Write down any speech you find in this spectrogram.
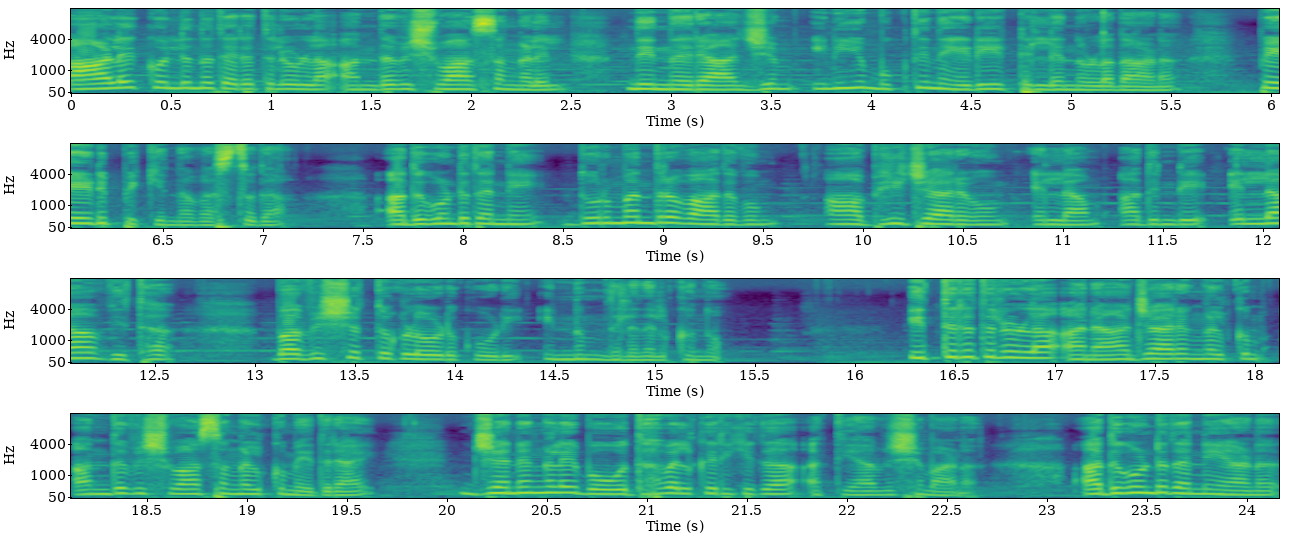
ആളെ കൊല്ലുന്ന തരത്തിലുള്ള അന്ധവിശ്വാസങ്ങളിൽ നിന്ന് രാജ്യം ഇനിയും മുക്തി നേടിയിട്ടില്ലെന്നുള്ളതാണ് പേടിപ്പിക്കുന്ന വസ്തുത. അതുകൊണ്ട് തന്നെ ദുർമന്ത്രവാദവും ആഭിചാരവും എല്ലാം അതിന്റെ എല്ലാവിധ ഭവിഷ്യത്തുകളോടുകൂടി ഇന്നും നിലനിൽക്കുന്നു. ഇത്തരത്തിലുള്ള അനാചാരങ്ങൾക്കും അന്ധവിശ്വാസങ്ങൾക്കുമെതിരായി ജനങ്ങളെ ബോധവൽക്കരിക്കുക അത്യാവശ്യമാണ്. അതുകൊണ്ട് തന്നെയാണ്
